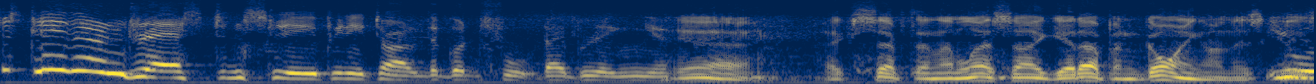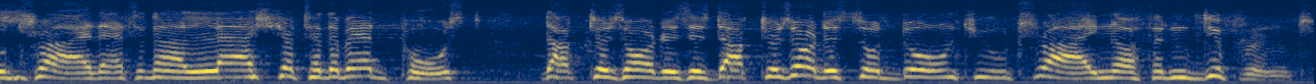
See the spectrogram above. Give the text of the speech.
Just lay there and rest and sleep and eat all the good food I bring you. Yeah, except that unless I get up and going on this case. You try that, and I'll lash you to the bedpost. Doctor's orders is doctor's orders, so don't you try nothing different.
